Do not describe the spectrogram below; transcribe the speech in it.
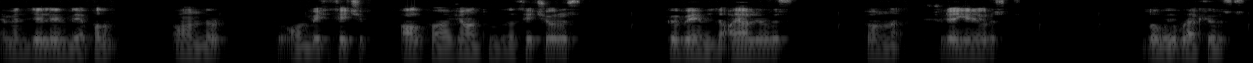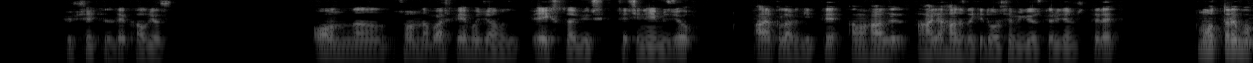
Hemen diğerlerini de yapalım. 14 15'i seçip alfa jantımızı da seçiyoruz. Göbeğimizi ayarlıyoruz. Sonra şuraya geliyoruz. Logoyu bırakıyoruz. Şu şekilde kalıyor. Ondan sonra başka yapacağımız ekstra bir seçeneğimiz yok. Arkalar gitti ama hazır, hala hazırdaki dorsemi göstereceğim sizlere. Modları bu,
